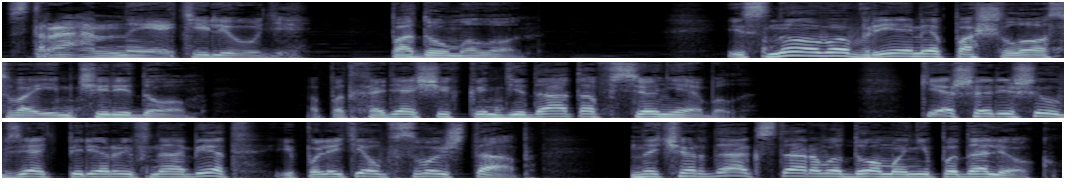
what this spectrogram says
«Странные эти люди», — подумал он. И снова время пошло своим чередом, а подходящих кандидатов все не было. Кеша решил взять перерыв на обед и полетел в свой штаб, на чердак старого дома неподалеку.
